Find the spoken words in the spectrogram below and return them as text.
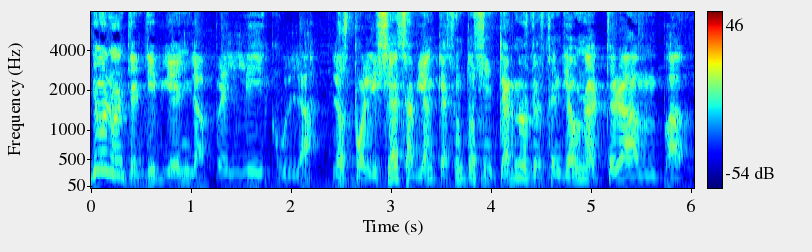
Yo no entendí bien la película. Los policías sabían que Asuntos Internos les una trampa.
